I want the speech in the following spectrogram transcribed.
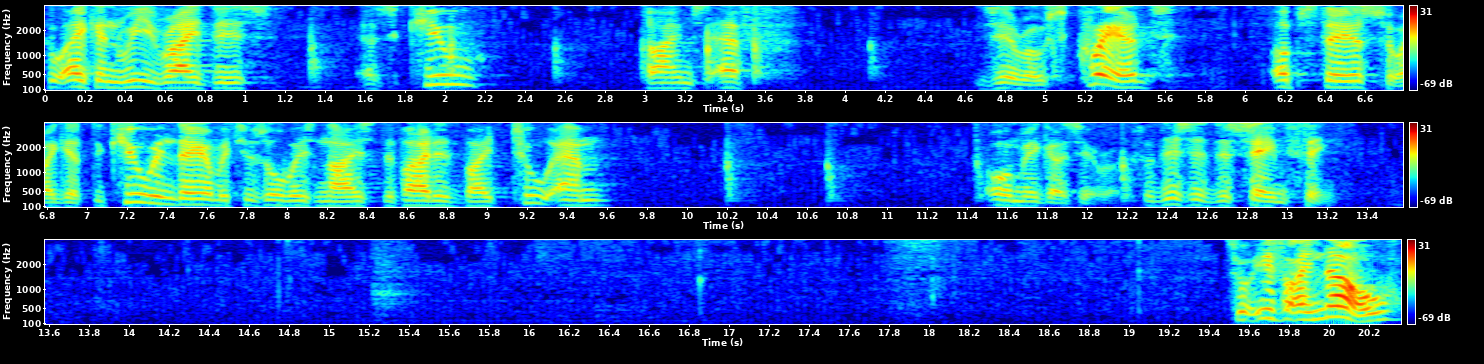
So I can rewrite this as Q times F0 squared upstairs, so I get the Q in there, which is always nice, divided by 2m omega 0. So this is the same thing. So if I now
